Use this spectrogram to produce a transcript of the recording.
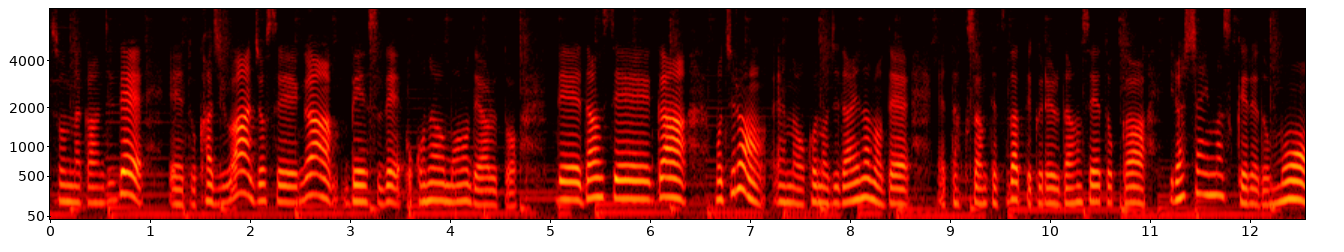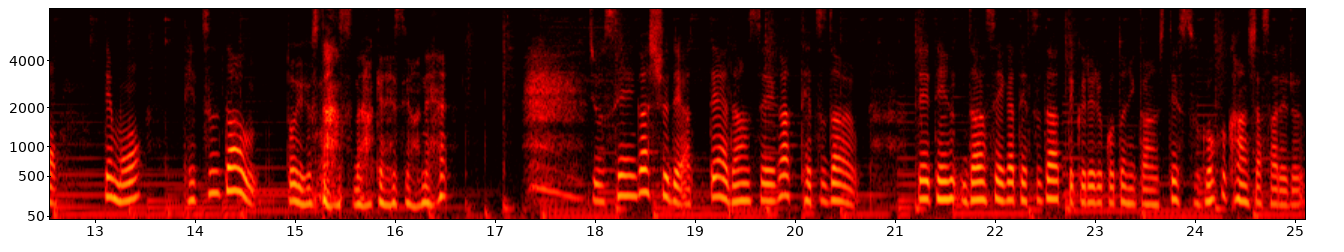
そんな感じで、えーと、家事は女性がベースで行うものであると。で男性がもちろんあのこの時代なので、えたくさん手伝ってくれる男性とかいらっしゃいますけれどもでも手伝うというスタンスなわけですよね。女性が主であって男性が手伝う。で男性が手伝ってくれることに関してすごく感謝される。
